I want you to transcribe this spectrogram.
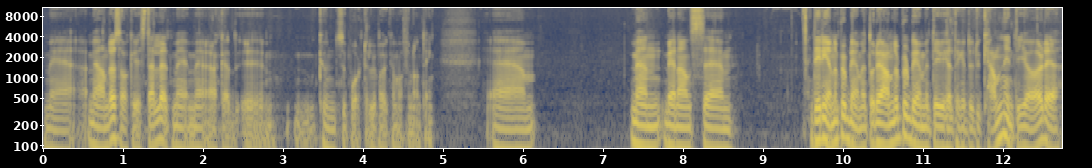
med, med andra saker istället med, med ökad eh, kundsupport eller vad det kan vara för någonting. Eh, men medans eh, det är det ena problemet och det andra problemet är ju helt enkelt att du kan inte göra det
